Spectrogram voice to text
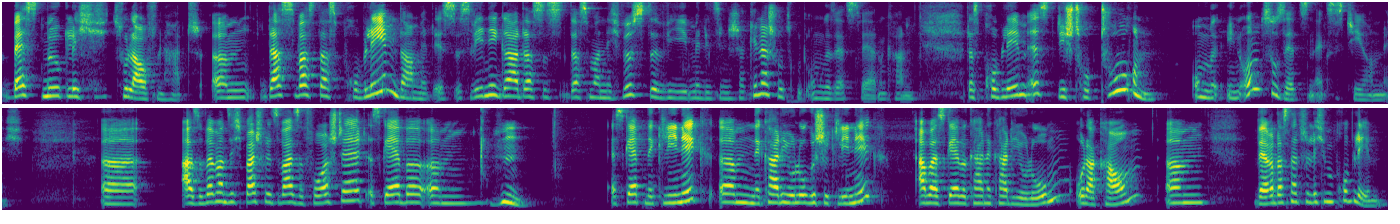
bestmöglich zu laufen hat. Ähm, das, was das Problem damit ist, ist weniger, dass, es, dass man nicht wüsste, wie medizinischer Kinderschutz gut umgesetzt werden kann. Das Problem ist, die Strukturen, um ihn umzusetzen, existieren nicht. Äh, also wenn man sich beispielsweise vorstellt, es gäbe, ähm, hm, es gäbe eine Klinik, ähm, eine kardiologische Klinik, aber es gäbe keine Kardiologen oder kaum, ähm, wäre das natürlich ein Problem.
